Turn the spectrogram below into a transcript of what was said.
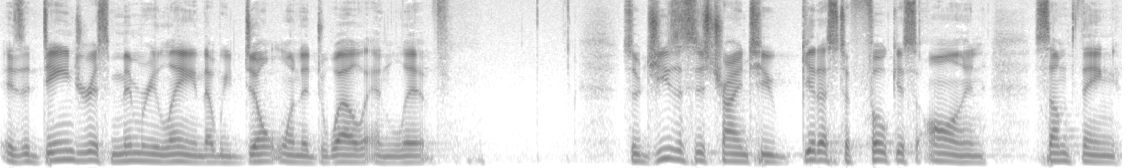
is a dangerous memory lane that we don't want to dwell and live. So, Jesus is trying to get us to focus on something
